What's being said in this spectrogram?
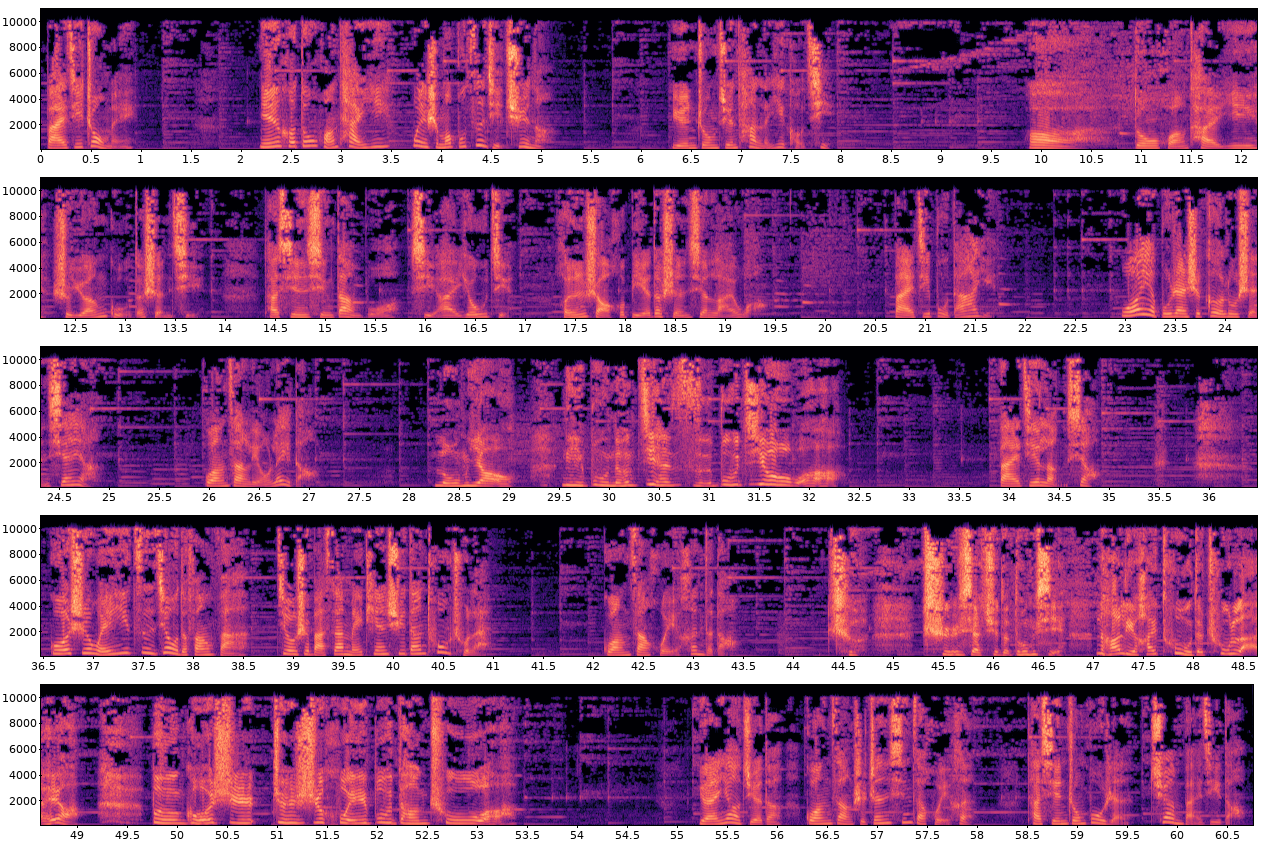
白姬皱眉：“您和东皇太一为什么不自己去呢？”云中君叹了一口气：“啊，东皇太一是远古的神奇，他心性淡泊，喜爱幽静，很少和别的神仙来往。”白姬不答应：“我也不认识各路神仙呀。”光藏流泪道：“龙妖，你不能见死不救啊！”白姬冷笑：“国师唯一自救的方法，就是把三枚天虚丹吐出来。”光藏悔恨的道：“这吃下去的东西，哪里还吐得出来啊？本国师真是悔不当初啊！”袁耀觉得光藏是真心在悔恨，他心中不忍，劝白姬道：“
